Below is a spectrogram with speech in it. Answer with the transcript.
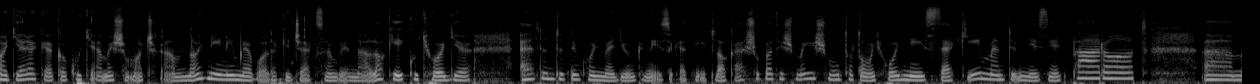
A gyerekek, a kutyám és a macskám nagynénimnél volt, aki Jacksonville-nál lakik, úgyhogy eldöntöttünk, hogy megyünk nézegetni itt lakásokat, és meg is mutatom, hogy hogy nézze ki. Mentünk nézni egy párat, um,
